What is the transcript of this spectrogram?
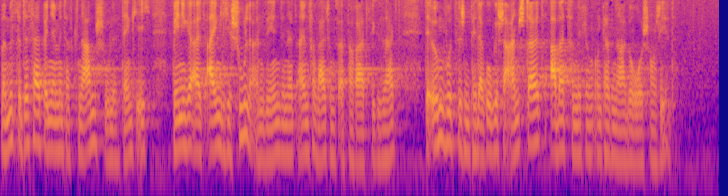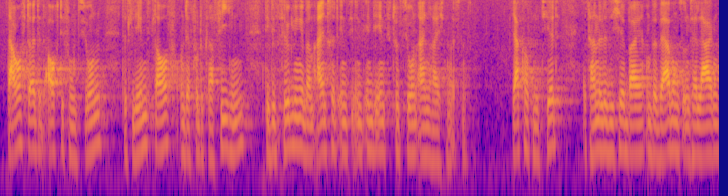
Man müsste deshalb Benjaminters Knabenschule, denke ich, weniger als eigentliche Schule ansehen, denn als einen Verwaltungsapparat, wie gesagt, der irgendwo zwischen pädagogischer Anstalt, Arbeitsvermittlung und Personalbüro changiert. Darauf deutet auch die Funktion des Lebenslauf und der Fotografie hin, die die Zöglinge beim Eintritt in die Institution einreichen müssen. Jakob notiert, es handelte sich hierbei um Bewerbungsunterlagen,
